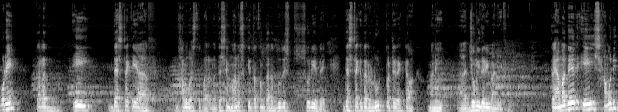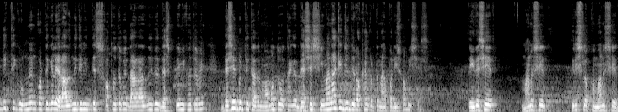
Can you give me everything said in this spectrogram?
পরে তারা এই দেশটাকে আর ভালোবাসতে পারে না। দেশের মানুষকে তখন তারা দূরে সরিয়ে দেয়। দেশটাকে তারা লুটপাটের একটা মানে জমিদারি বানিয়ে ফেলে। তাই আমাদের এই সামরিক দিক থেকে উন্নয়ন করতে গেলে রাজনীতিবিদদের সৎ হতে হবে রাজনীতির দেশপ্রেমিক হতে হবে। দেশের প্রতি তাদের মমত্ব থাকে, দেশের সীমানাকে যদি রক্ষা করতে না পারি, সবই শেষ। তো এই দেশের মানুষের, তিরিশ লক্ষ মানুষের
